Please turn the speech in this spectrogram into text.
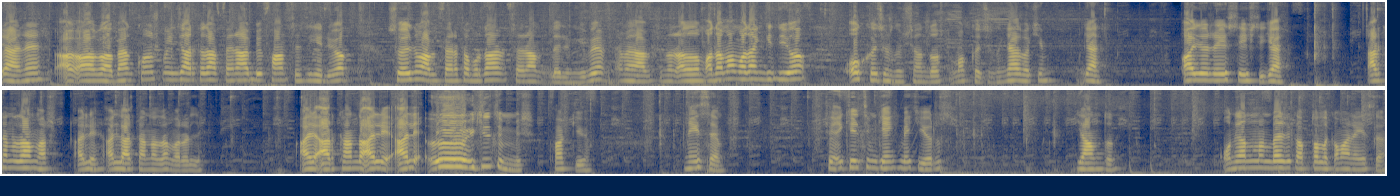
Yani aga ben konuşmayınca arkadan fena bir fan sesi geliyor. Söyledim abi Ferhat'a buradan selam dediğim gibi. Hemen abi şunları alalım. Adam almadan gidiyor. Ok kaçırdın şu an dostum ok kaçırdın. Gel bakayım. Gel. Ali reis değişti gel. Arkanda adam var. Ali. Ali arkanda adam var Ali. Ali arkanda Ali. Ali. Öö, ikili timmiş. Fuck you. Neyse. Şöyle ikili tim gangbang yiyoruz. Yandın. Onu yanmam birazcık aptallık ama neyse.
